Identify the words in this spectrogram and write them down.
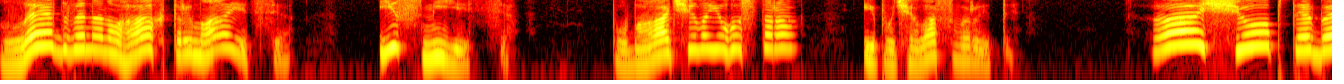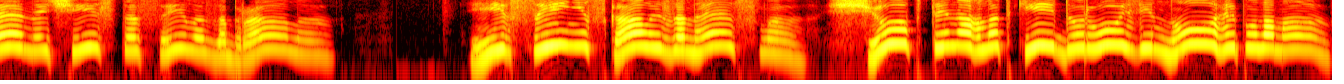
ледве на ногах тримається і сміється. Побачила його стара і почала сварити. А щоб тебе нечиста сила забрала, і в сині скали занесла, щоб ти на гладкій дорозі ноги поламав.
